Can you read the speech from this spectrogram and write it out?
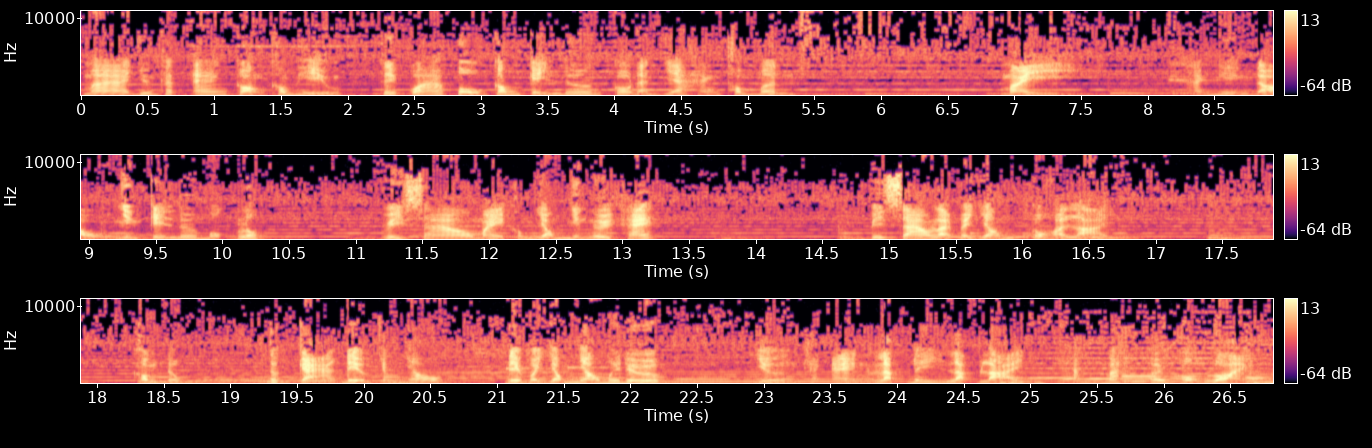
mà Dương Khắc An còn không hiểu, thì quá phụ công kỹ lương cô đánh giá hắn thông minh. Mày... Hắn nghiêng đầu nhìn kỹ lương một lúc. Vì sao mày không giống những người khác? Vì sao lại phải giống? Cô hỏi lại. Không đúng, tất cả đều giống nhau, đều phải giống nhau mới được. Dương Khắc An lặp đi lặp lại, ánh mắt hơi hỗn loạn,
